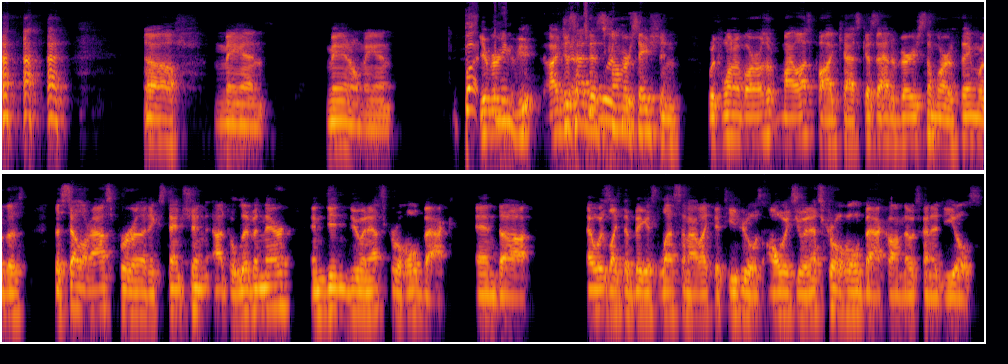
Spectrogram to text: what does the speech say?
oh man, man, oh man. But You ever, I mean, you- I just had this conversation with one of our other my last podcast because I had a very similar thing where the the seller asked for an extension uh, to live in there and didn't do an escrow holdback, and uh, that was like the biggest lesson I like to teach people is always do an escrow holdback on those kind of deals.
